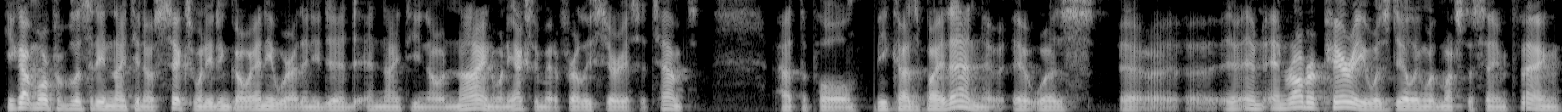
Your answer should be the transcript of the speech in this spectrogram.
He got more publicity in 1906 when he didn't go anywhere than he did in 1909 when he actually made a fairly serious attempt at the pole Because by then it, it was, uh, uh, and, and Robert Peary was dealing with much the same thing.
